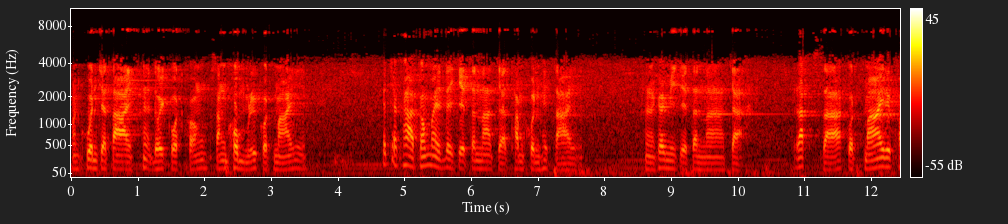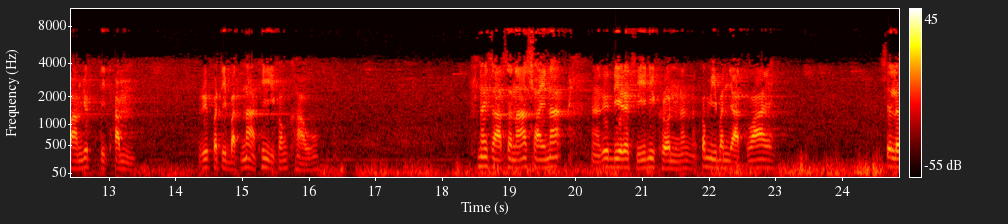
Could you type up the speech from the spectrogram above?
มันควรจะตายโดยกฎของสังคมหรือกฎหมายเพชฌฆาเขาไม่ได้เจตนาจะทำคนให้ตายเขามีเจตนาจะรักษากฎหมายหรือความยุติธรรม หรือปฏิบัติหน้าที่ของเขา ในศาสนาชัยนะหรือดีรถีนิครนนั้นก็มีบัญญัติไว้เสียเล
